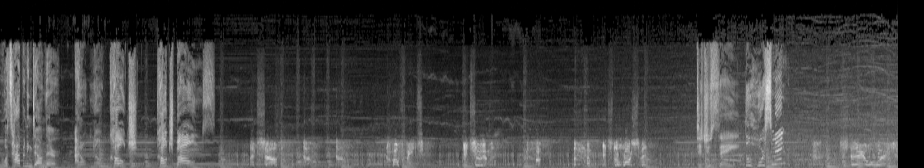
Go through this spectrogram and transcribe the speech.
What's happening down there? I don't know. Coach! Coach Bones! That sound. Hoofbeats. It's him. It's the horseman. Did you say. The horseman? Stay away.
